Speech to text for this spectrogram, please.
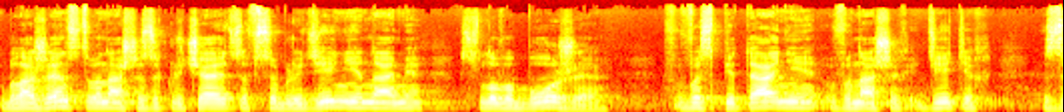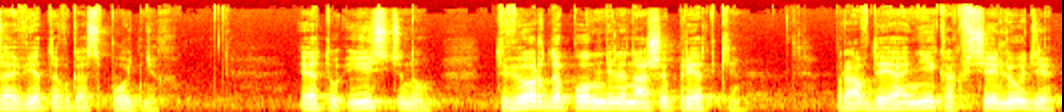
блаженство наше заключается в соблюдении нами Слова Божия, в воспитании в наших детях заветов Господних. Эту истину твердо помнили наши предки. Правда, и они, как все люди,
